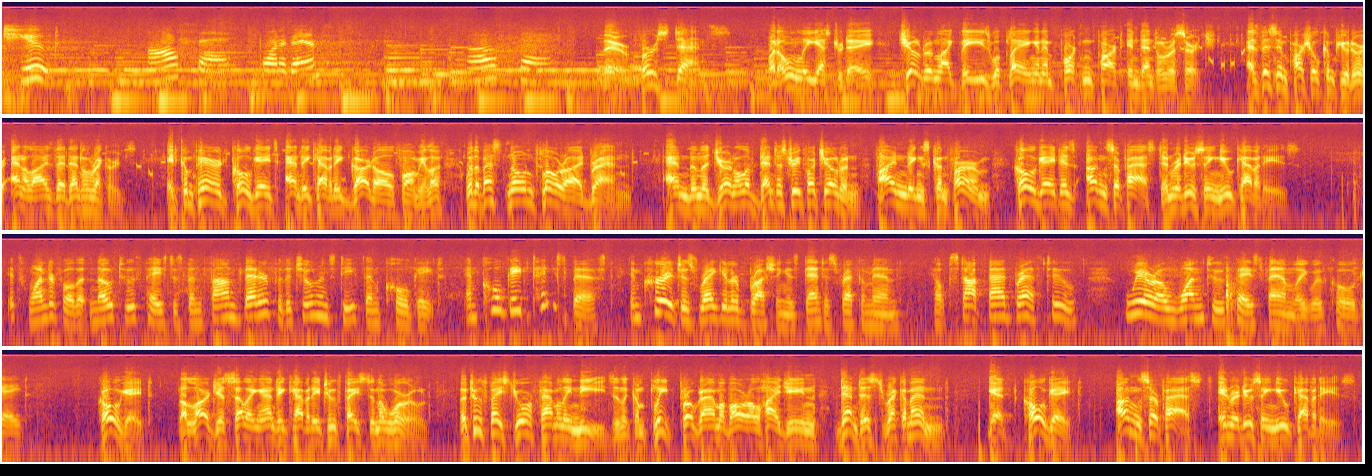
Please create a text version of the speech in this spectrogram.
cute. I'll say. Want to dance? I'll say. Their first dance. But only yesterday, children like these were playing an important part in dental research. As this impartial computer analyzed their dental records, it compared Colgate's anti-cavity Gardol formula with the best-known fluoride brand. And in the Journal of Dentistry for Children, findings confirm Colgate is unsurpassed in reducing new cavities. It's wonderful that no toothpaste has been found better for the children's teeth than Colgate. And Colgate tastes best, encourages regular brushing as dentists recommend, helps stop bad breath, too. We're a one toothpaste family with Colgate. Colgate, the largest selling anti-cavity toothpaste in the world. The toothpaste your family needs in the complete program of oral hygiene dentists recommend. Get Colgate, unsurpassed in reducing new cavities.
